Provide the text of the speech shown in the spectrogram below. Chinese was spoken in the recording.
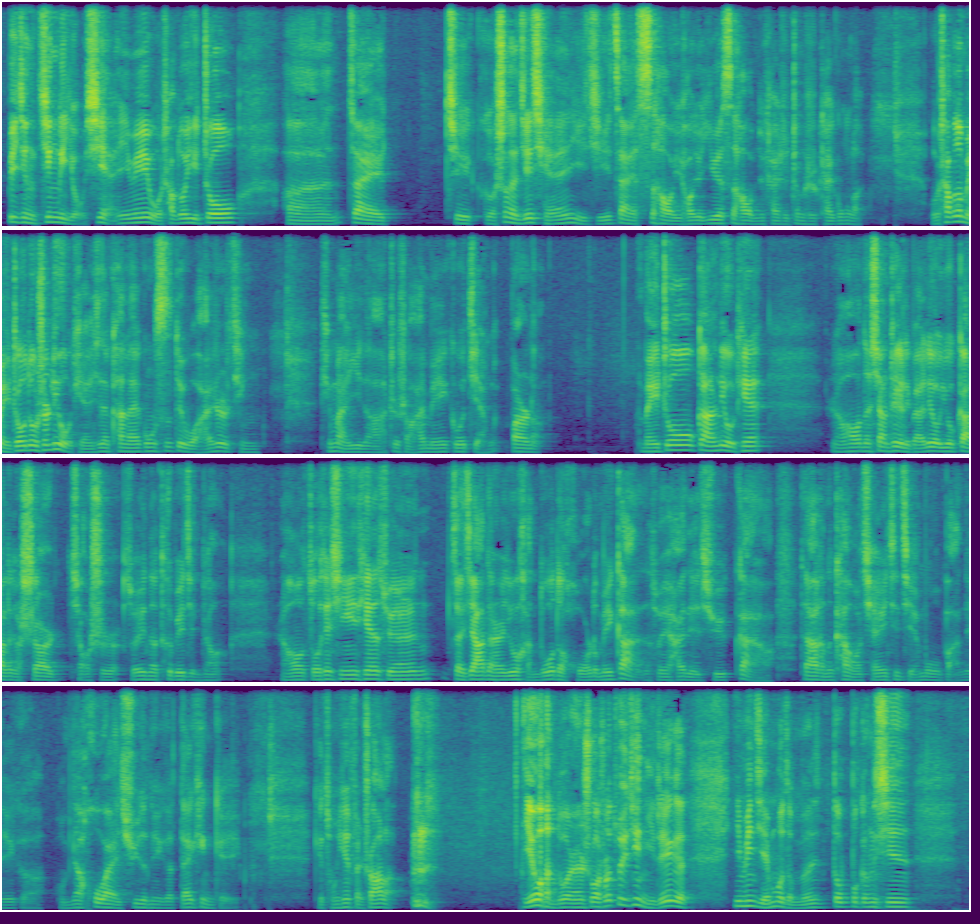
毕竟精力有限。因为我差不多一周，呃，在这个圣诞节前以及在四号以后，就一月四号我们就开始正式开工了。我差不多每周都是六天，现在看来公司对我还是挺挺满意的啊，至少还没给我减班呢。每周干六天。然后呢，像这个礼拜六又干了个十二小时，所以呢特别紧张。然后昨天星期天虽然在家，但是有很多的活都没干，所以还得去干啊。大家可能看我前一期节目，把那个我们家户外区的那个 decking 给给重新粉刷了。也有很多人说说最近你这个音频节目怎么都不更新，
